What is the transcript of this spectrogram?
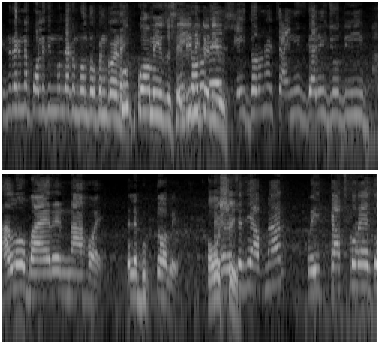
এই যে দেখেন না পলিথিন মধ্যে এখন পর্যন্ত ওপেন করে নাই। খুব কম ইউজ হচ্ছে লিমিটেড ইউজ এই ধরনের চাইনিজ গাড়ি যদি ভালো বায়ারের না হয় তাহলে ভুগতে হবে। অবশ্যই। যে আপনার ওই কাজ করে তো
